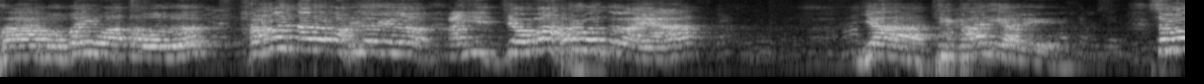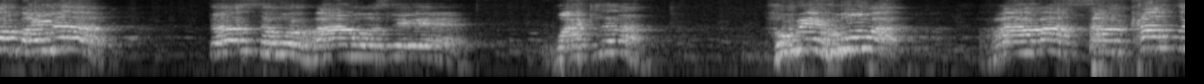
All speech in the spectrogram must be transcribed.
राममय वातावरण हनुमंताला पाहिलं गेलं आणि जेव्हा हनुमंतराया या ठिकाणी आले समोर पाहिलं तर समोर राम बसलेले वाटलं ना? हुबे हुबेहूब रामा सारखाच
